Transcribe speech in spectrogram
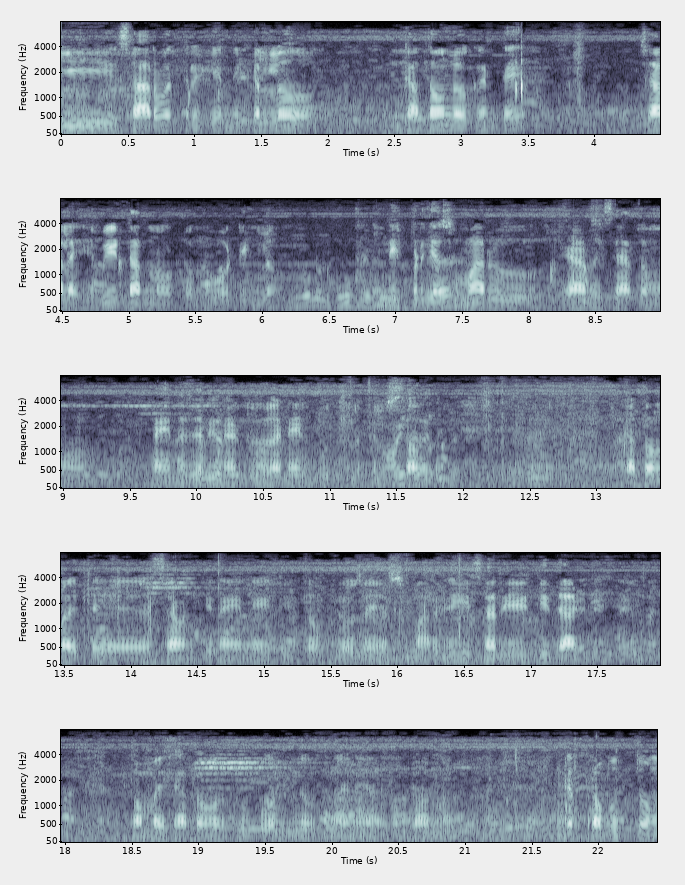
ఈ సార్వత్రిక ఎన్నికల్లో గతంలో కంటే చాలా హెవీ టర్న్ అవుట్ ఉంది ఓటింగ్లో. అంటే ఇప్పటికే సుమారు యాభై శాతం పైన జరిగినట్టు అనేక బూత్లు తెలుస్తోంది గతంలో అయితే సెవెంటీ నైన్ ఎయిటీతో క్లోజ్ అయ్యే సుమారుగా. ఈసారి ఎయిటీ దాటి తొంభై శాతం వరకు పోలింగ్ అవుతుందని అనుకుంటా ఉన్నాం. అంటే ప్రభుత్వం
